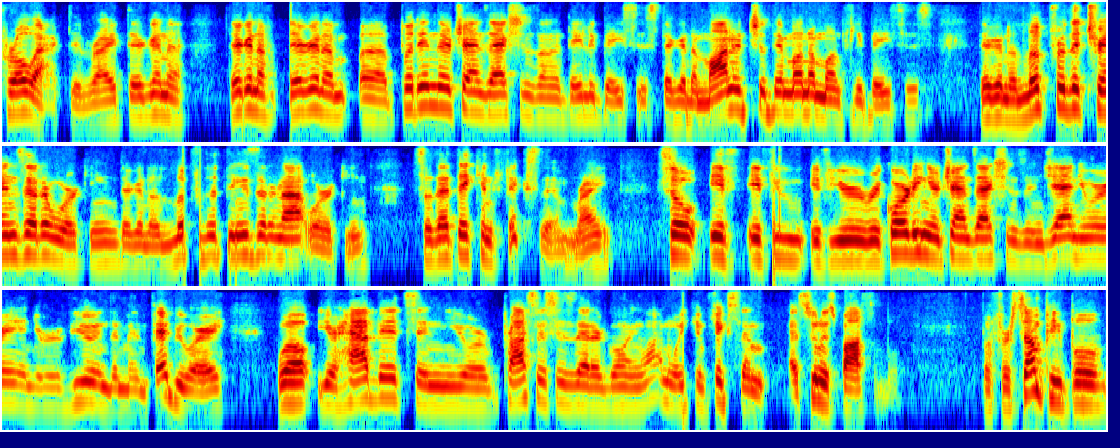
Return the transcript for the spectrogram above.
proactive, right? They're gonna they're gonna they're gonna uh, put in their transactions on a daily basis. They're gonna monitor them on a monthly basis. They're gonna look for the trends that are working. They're gonna look for the things that are not working, so that they can fix them, right? So if if you if you're recording your transactions in January and you're reviewing them in February, well, your habits and your processes that are going on, you can fix them as soon as possible. But for some people,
